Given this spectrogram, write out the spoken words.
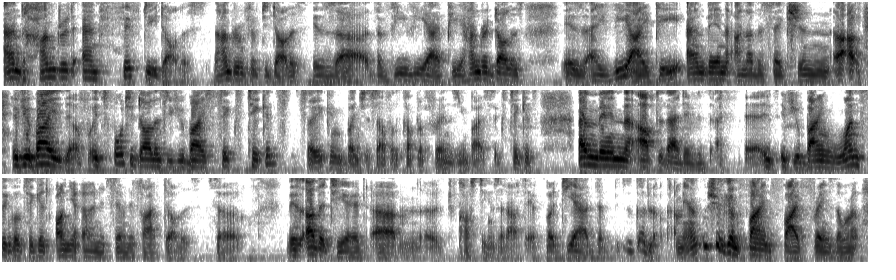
forty dollars and $150. $150 is uh, the VVIP, $100 is a VIP, and then another section. Uh, if you buy, it's $40 if you buy six tickets, so you can bunch yourself with a couple of friends and you buy six tickets. And then after that, if, if you're buying one single ticket on your own, it's $75. So there's other tiered um, uh, costings that are out there. But yeah, the, good look. I mean, I'm sure you can find five friends that want to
